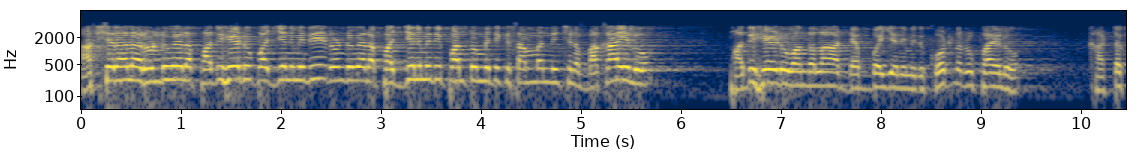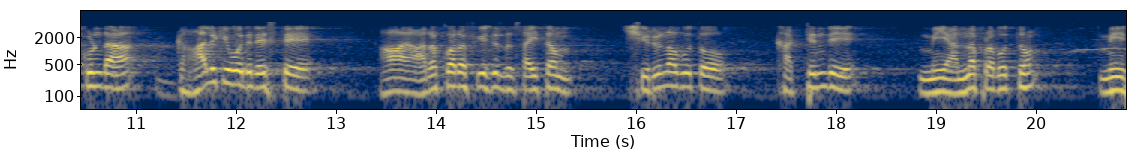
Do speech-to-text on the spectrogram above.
అక్షరాల రెండు వేల పదిహేడు పద్దెనిమిది రెండు వేల పద్దెనిమిది పంతొమ్మిదికి సంబంధించిన బకాయిలు పదిహేడు వందల డెబ్బై ఎనిమిది కోట్ల రూపాయలు కట్టకుండా గాలికి వదిలేస్తే ఆ అరకొర ఫీజులు సైతం చిరునవ్వుతో కట్టింది మీ అన్న ప్రభుత్వం మీ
